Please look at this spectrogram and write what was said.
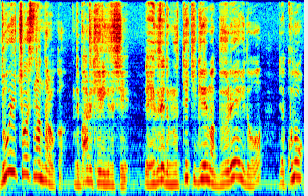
どういうチョイスなんだろうか。で、バルキリーいるし。で、エグゼイド無敵ゲーマー、ブレイド。で、この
